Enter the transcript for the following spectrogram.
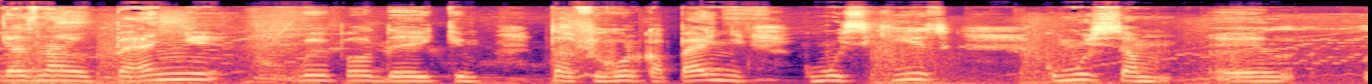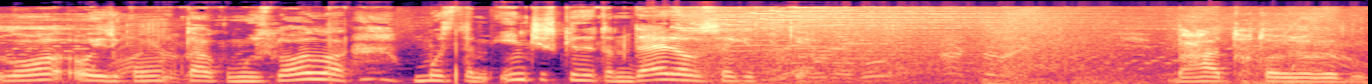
я знаю, Пенні випав деяким, та фігурка Пенні, комусь кіт, комусь там е, ло, ой, кому, та, комусь Лола, комусь там інші скини, там Деріл, всяке таке. Багато хто вже вибув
